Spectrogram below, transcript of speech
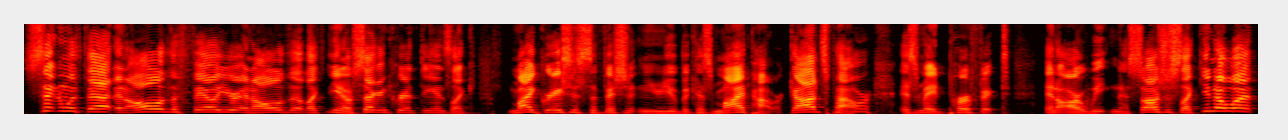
sitting with that and all of the failure and all of the like you know second corinthians like my grace is sufficient in you because my power god's power is made perfect in our weakness so i was just like you know what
